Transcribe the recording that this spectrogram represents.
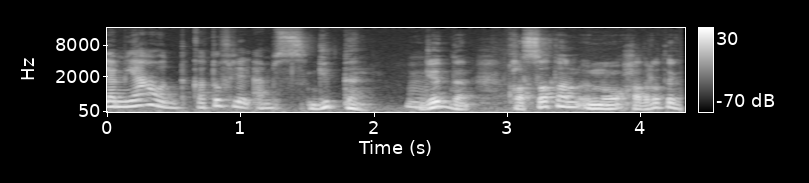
لم يعد كطفل الأمس. جدا. جدا. خاصة إنه حضرتك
